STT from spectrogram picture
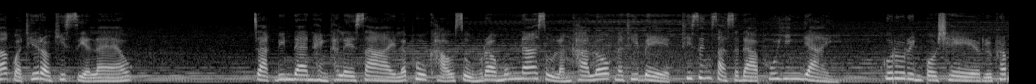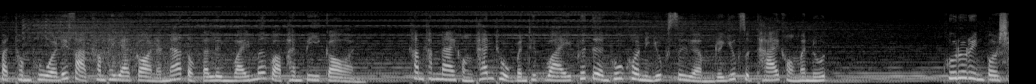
มากกว่าที่เราคิดเสียแล้ว จากดินแดนแห่งทะเลทรายและภูเขาสูงเรามุ่งหน้าสู่หลังคาโลกณทิเบต ที่ซึ่งศาสดาผู้ยิ่งใหญ่คุรุรินโปเช หรือพระปัททมพัวได้ฝากคำพยากรณ์อันน่าตกตะลึงไว้เมื่อกว่าพันปีก่อน คำทำนายของท่านถูกบันทึกไว้เพื่อเตือนผู้คนในยุคเสื่อม หรือยุคสุดท้ายของมนุษย์คุรุรินโปเช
